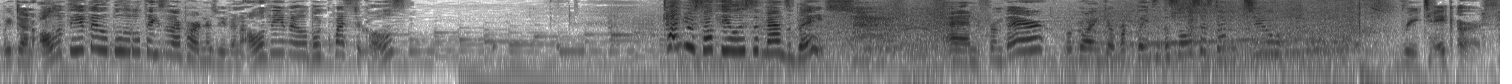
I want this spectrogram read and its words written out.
we've done all of the available little things with our partners, we've done all of the available questicles. Time to assault the Illusive Man's base. And from there, we're going directly to the Sol System to retake Earth.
